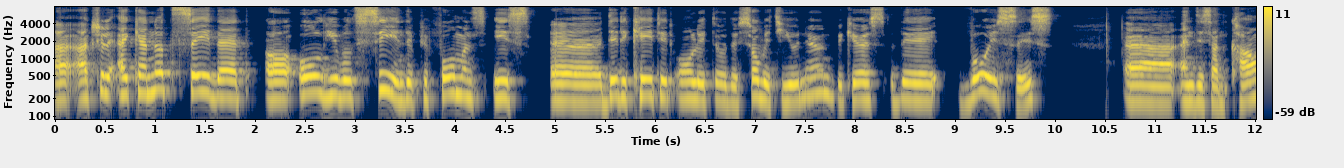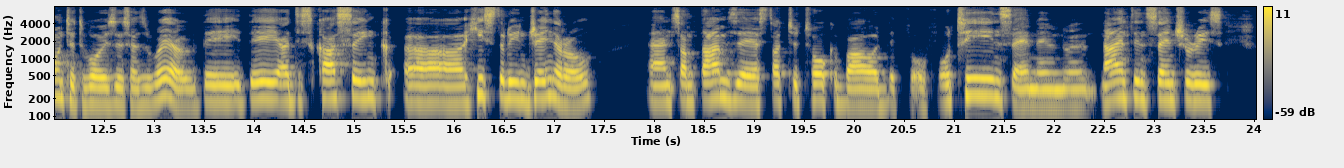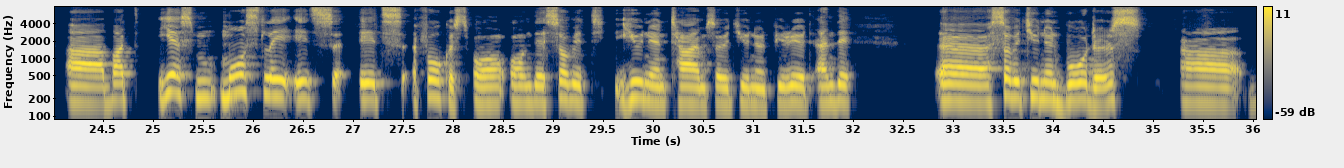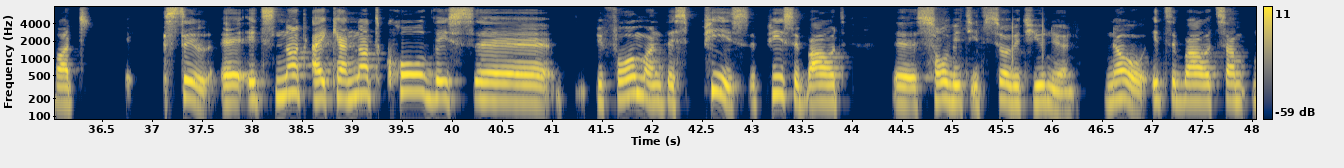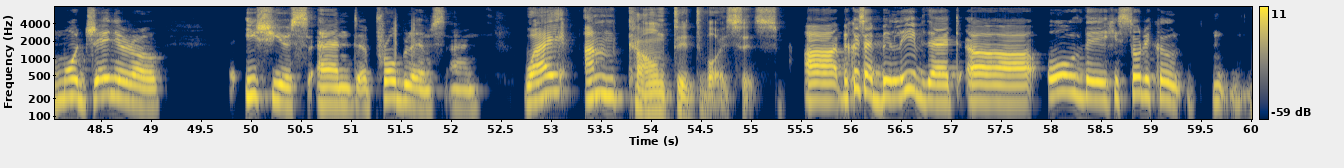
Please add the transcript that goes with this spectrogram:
Uh, actually, I cannot say that all you will see in the performance is dedicated only to the Soviet Union because the voices uh, and these uncounted voices as well. They they are discussing uh, history in general, and sometimes they start to talk about the 14th and, and 19th centuries. Uh, but yes, mostly it's it's focused on, on the Soviet Union time, Soviet Union period, and the uh, Soviet Union borders. Uh, but still, uh, it's not. I cannot call this uh, performance, this piece, a piece about the Soviet Soviet Union. No, it's about some more general issues and uh, problems and why uncounted voices? Uh, because I believe that uh, all the historical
